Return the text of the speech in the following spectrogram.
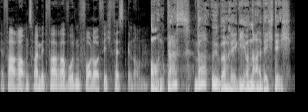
Der Fahrer und zwei Mitfahrer wurden vorläufig festgenommen. Und das war überregional wichtig.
